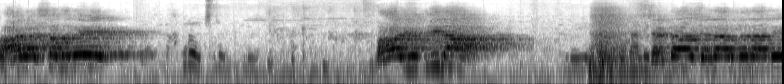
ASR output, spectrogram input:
महाराष्ट्रामध्ये महायुतीला जनता जनार्दनाने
